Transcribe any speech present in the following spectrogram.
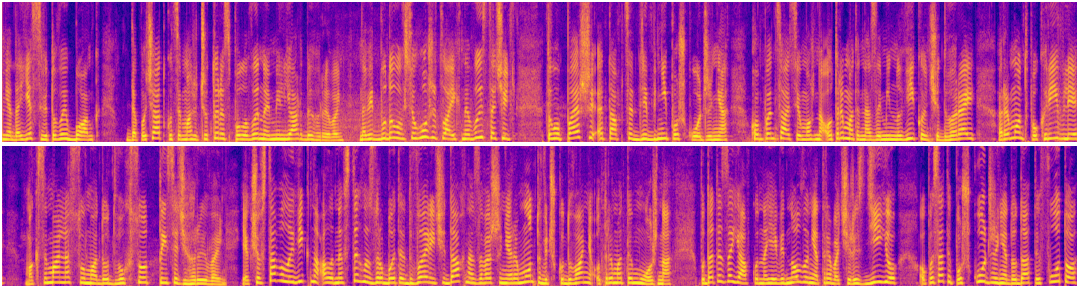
Дає Світовий банк. Для початку це майже 4,5 мільярди гривень. На відбудову всього житла їх не вистачить, тому перший етап – це дрібні пошкодження. Компенсацію можна отримати на заміну вікон чи дверей, ремонт покрівлі, максимальна сума до 200 тисяч гривень. Якщо вставили вікна, але не встигли зробити двері чи дах, на завершення ремонту відшкодування отримати можна. Подати заявку на її відновлення треба через дію, описати пошкодження, додати фото.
